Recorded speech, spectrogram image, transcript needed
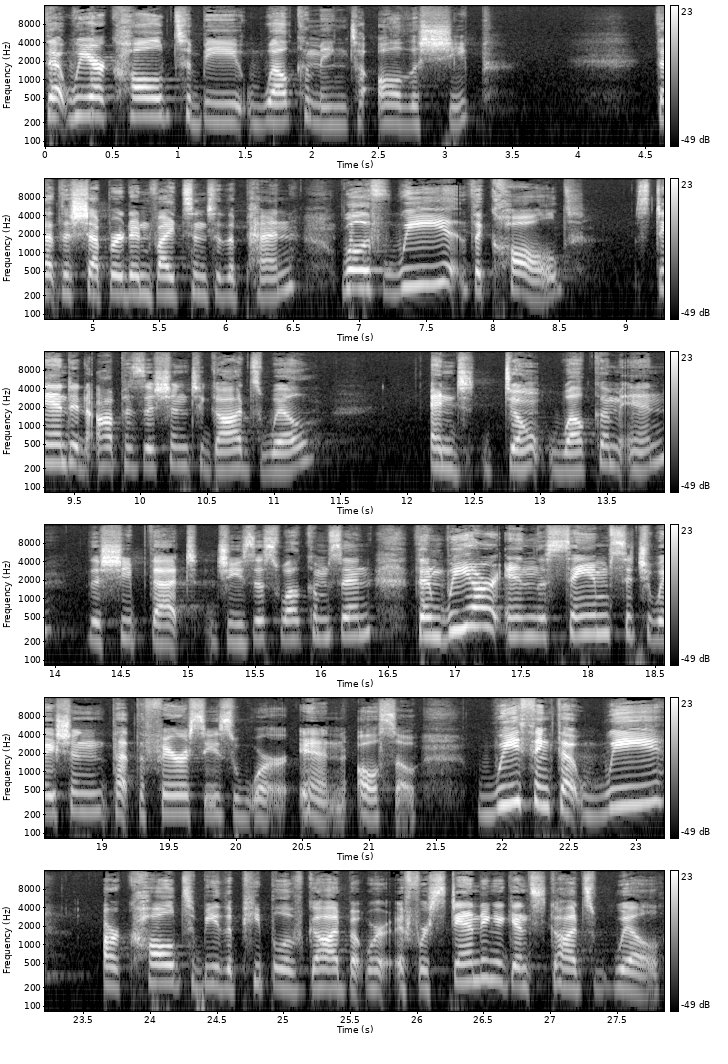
that we are called to be welcoming to all the sheep that the shepherd invites into the pen. Well, if we, the called, stand in opposition to God's will and don't welcome in the sheep that Jesus welcomes in, then we are in the same situation that the Pharisees were in also. We think that we are called to be the people of God, but we're, if we're standing against God's will,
